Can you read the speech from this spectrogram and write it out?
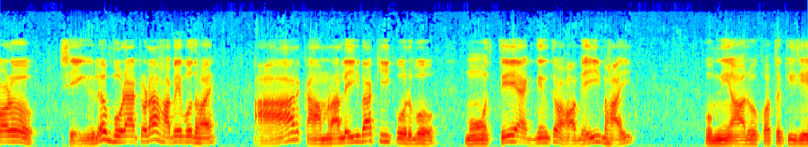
বড় সেগুলো বোড়া টোড়া হবে বোধ হয় আর কামড়ালেই বা কি করব? মরতে একদিন তো হবেই ভাই। অমনি আরও কত কি যে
